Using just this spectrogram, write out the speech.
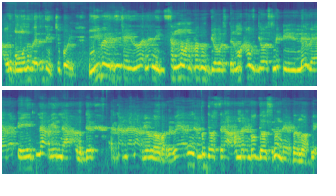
അവർ മൂന്ന് പേരും തിരിച്ചു പോയി. ഈ ഇത് ചെയ്തത് തന്നെ നിക്സൺ എന്ന് പറഞ്ഞ ഒരു ഉദ്യോഗസ്ഥനും ആ ഉദ്യോഗസ്ഥന്റെ കീഴിൽ വേറെ പേരിൽ അറിയില്ല. അവർക്ക് കണ്ടാൽ അറിയുള്ളൂ പറഞ്ഞു. വേറെ രണ്ട് ഉദ്യോഗസ്ഥരും അന്ന് രണ്ട് ഉദ്യോഗസ്ഥരും ഉണ്ടായിരുന്നു എന്ന് പറഞ്ഞു.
